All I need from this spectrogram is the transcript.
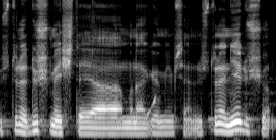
Üstüne düşme işte ya amına gömeyim senin. Üstüne niye düşüyorsun?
